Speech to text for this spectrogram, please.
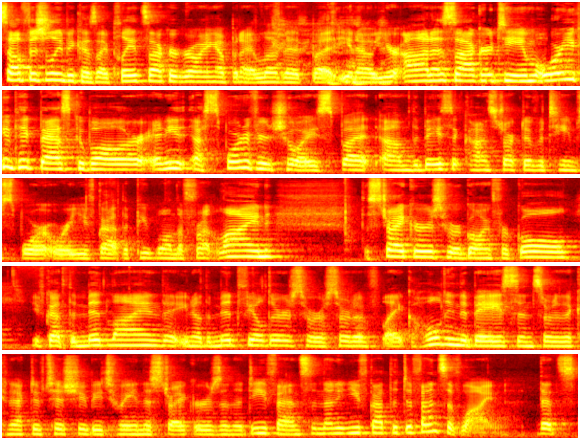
selfishly because I played soccer growing up and I love it. But you know, you're on a soccer team, or you can pick basketball or any a sport of your choice. But um, the basic construct of a team sport, where you've got the people on the front line, the strikers who are going for goal, you've got the midline, the you know the midfielders who are sort of like holding the base and sort of the connective tissue between the strikers and the defense, and then you've got the defensive line that's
